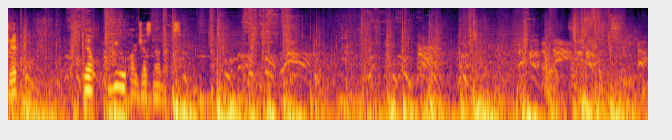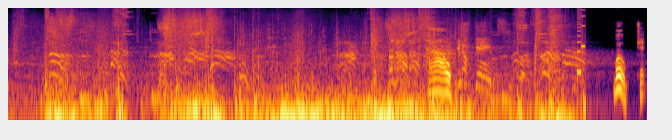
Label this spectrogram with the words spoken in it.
Shit. You know, you are just not nice. Ow! Enough games. Whoa! Shit.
